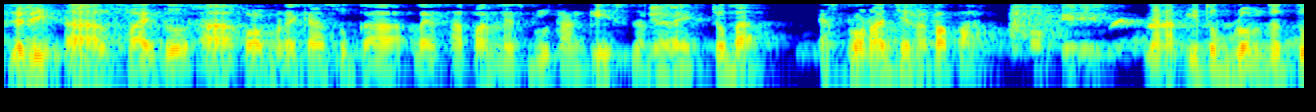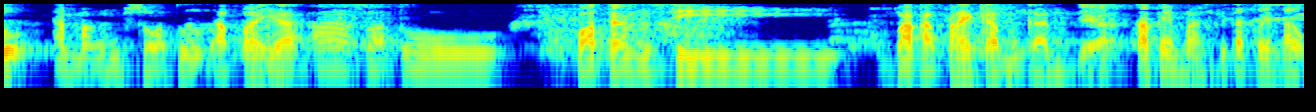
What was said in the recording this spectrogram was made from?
Jadi uh, setelah itu uh, kalau mereka suka les apa, les bulu tangkis dan Ya. lain-lain, coba explore aja nggak apa-apa. oke Ya kan itu belum tentu emang suatu apa ya, uh, suatu potensi bakat mereka bukan. ya Tapi yang pasti kita pengen tahu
